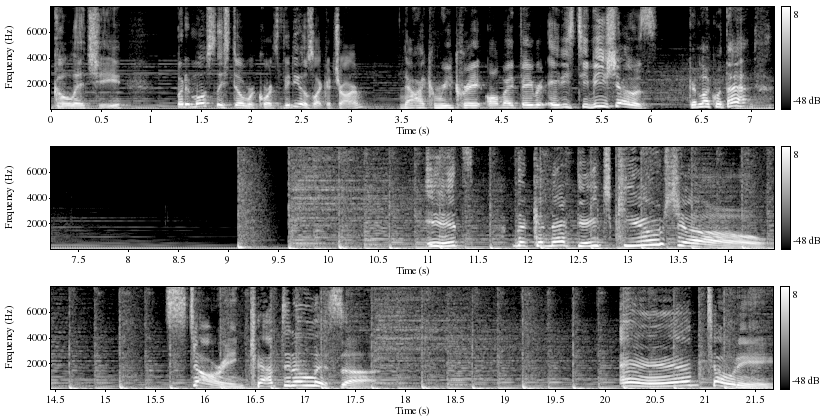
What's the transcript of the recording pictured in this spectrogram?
glitchy, but it mostly still records videos like a charm. Now I can recreate all my favorite 80s TV shows. Good luck with that. It's the Connect HQ show, starring Captain Alyssa Tony.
